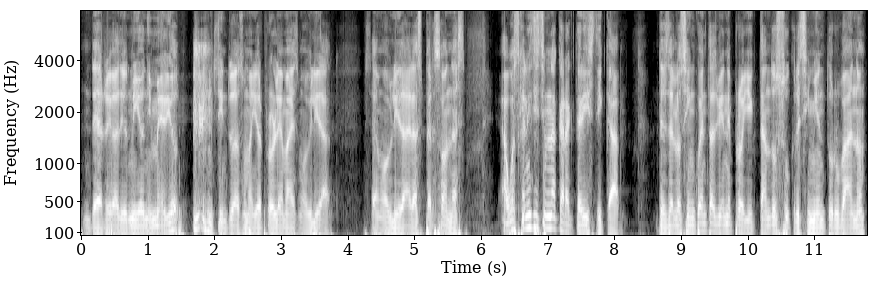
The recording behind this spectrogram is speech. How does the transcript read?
de arriba de un millón y medio, sin duda su mayor problema es movilidad, o sea, movilidad de las personas. Aguascalientes tiene una característica. Desde los 50 viene proyectando su crecimiento urbano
